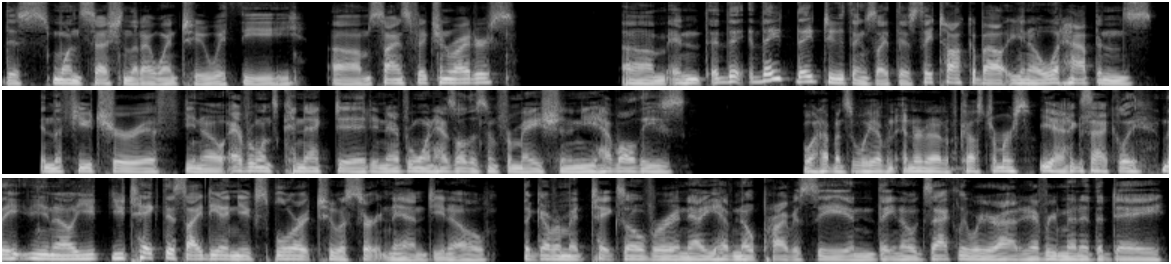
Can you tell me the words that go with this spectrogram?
this one session that I went to with the um, science fiction writers, um, and they, they they do things like this. They talk about you know what happens in the future if you know everyone's connected and everyone has all this information and you have all these What happens if we have an internet of customers? yeah, exactly. They, you know, you, you take this idea and you explore it to a certain end. You know, the government takes over and now you have no privacy and they know exactly where you're at at every minute of the day.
